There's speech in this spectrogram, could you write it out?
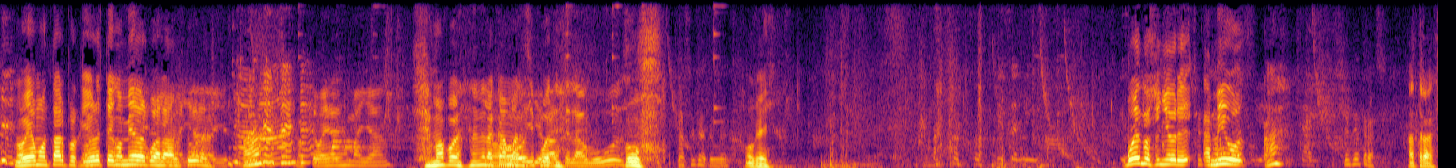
Me voy a montar porque yo le tengo miedo a las alturas. ¿Ah? No te vayas a desmayar. Se me va a poner en la No, cámara, si puede. la bus. Uf. Ok. Bueno, señores, amigos. ¿ah? Atrás.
